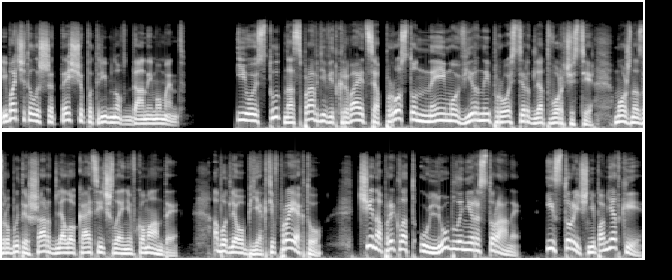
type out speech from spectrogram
і бачити лише те, що потрібно в даний момент. І ось тут насправді відкривається просто неймовірний простір для творчості. Можна зробити шар для локацій членів команди або для об'єктів проєкту, чи, наприклад, улюблені ресторани, історичні пам'ятки,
